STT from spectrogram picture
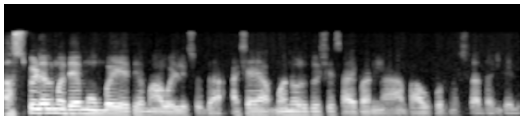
हॉस्पिटलमध्ये मुंबई येथे मावळली सुद्धा. अशा या मनोहर जोशी साहेबांना भावपूर्ण श्रद्धांजली.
